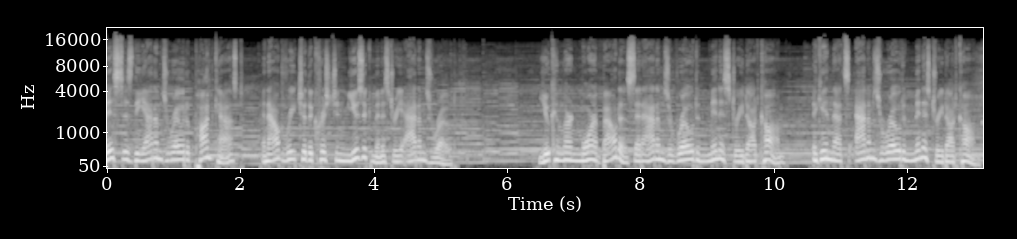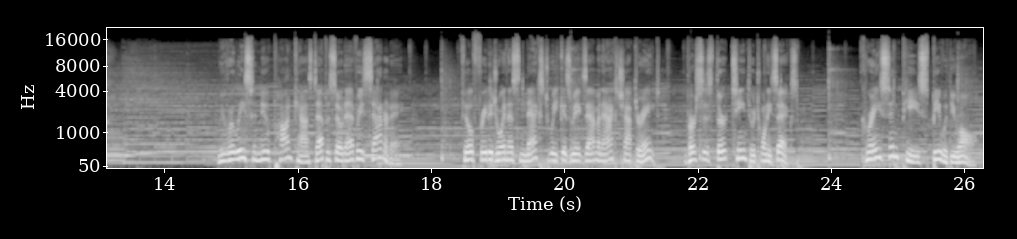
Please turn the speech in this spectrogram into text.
This is the Adams Road podcast, an outreach of the Christian music ministry Adams Road. You can learn more about us at adamsroadministry.com. Again, that's adamsroadministry.com. We release a new podcast episode every Saturday. Feel free to join us next week as we examine Acts chapter 8, verses 13 through 26. Grace and peace be with you all.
